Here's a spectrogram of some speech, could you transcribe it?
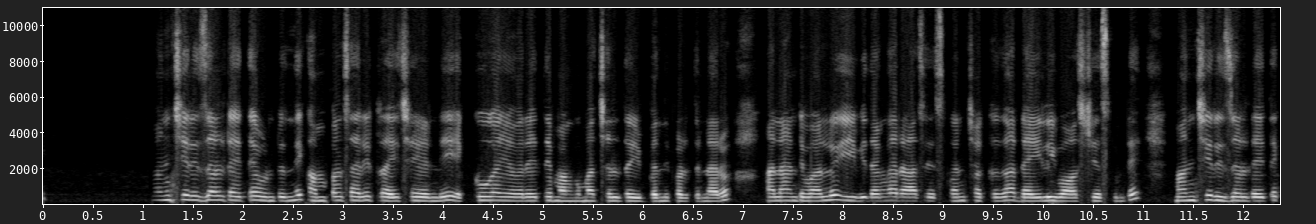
మంచి రిజల్ట్ అయితే ఉంటుంది. కంపల్సరీ ట్రై చేయండి. ఎక్కువగా ఎవరైతే మంగు మచ్చలతో ఇబ్బంది పడుతున్నారో అలాంటి వాళ్ళు ఈ విధంగా రాసేసుకొని చక్కగా డైలీ వాష్ చేసుకుంటే మంచి రిజల్ట్ అయితే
